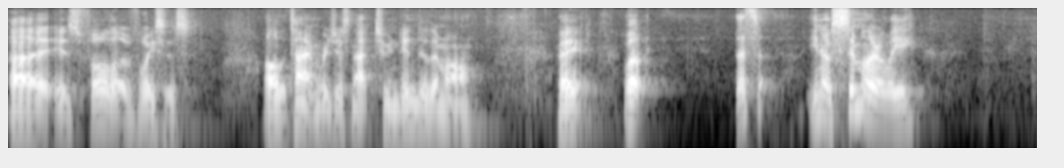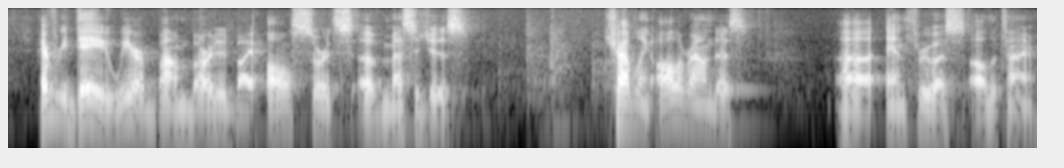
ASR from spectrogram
uh, is full of voices all the time. We're just not tuned into them all, right? Well, that's, you know, similarly, every day we are bombarded by all sorts of messages traveling all around us uh, and through us all the time.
